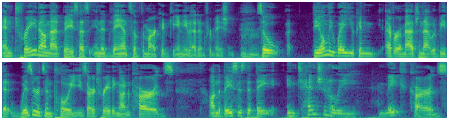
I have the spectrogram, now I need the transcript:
and trade on that basis in advance of the market gaining that information. Mm-hmm. So the only way you can ever imagine that would be that Wizards employees are trading on cards on the basis that they intentionally make cards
